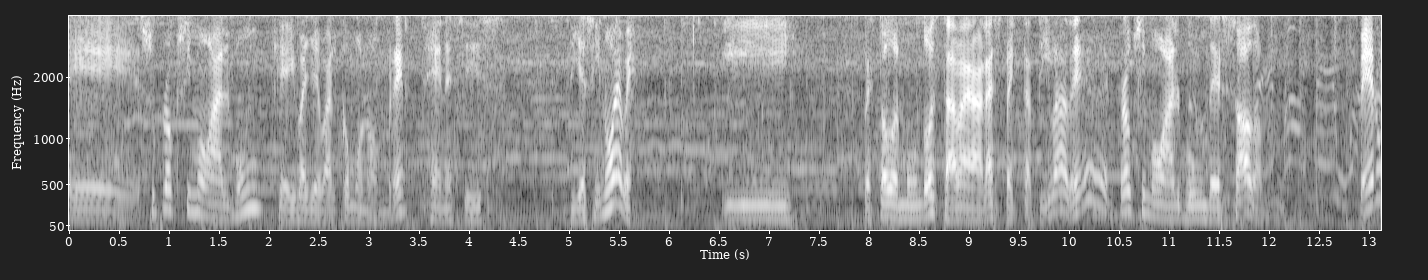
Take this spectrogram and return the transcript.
eh, su próximo álbum que iba a llevar como nombre Genesis 19. Y pues todo el mundo estaba a la expectativa del próximo álbum de Sodom. Pero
